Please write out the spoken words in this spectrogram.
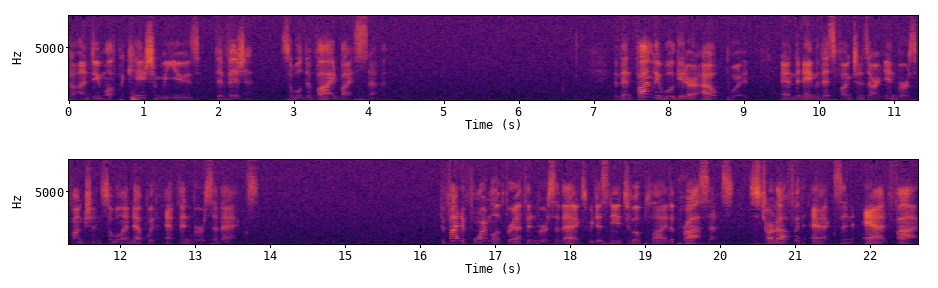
To undo multiplication, we use division. So we'll divide by 7. And then finally, we'll get our output and the name of this function is our inverse function, so we'll end up with f inverse of x. To find a formula for f inverse of x, we just need to apply the process. Start off with x and add 5.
